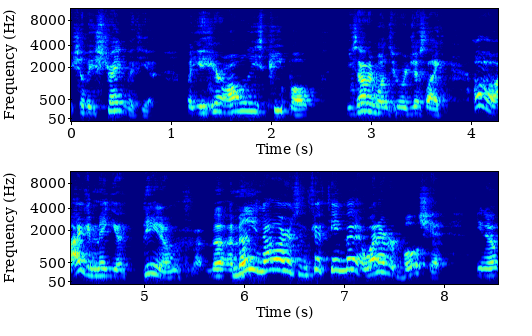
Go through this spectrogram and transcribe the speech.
she'll be straight with you. But you hear all these people, these other ones who are just like, "Oh, I can make you, you know, a million dollars in 15 minutes, whatever bullshit." You know,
